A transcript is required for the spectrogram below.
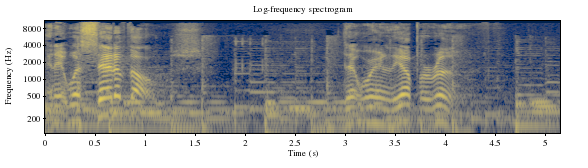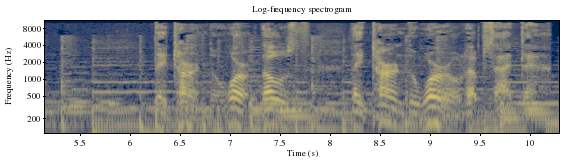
And it was said of those that were in the upper room, they turned the world, those, they turned the world upside down.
